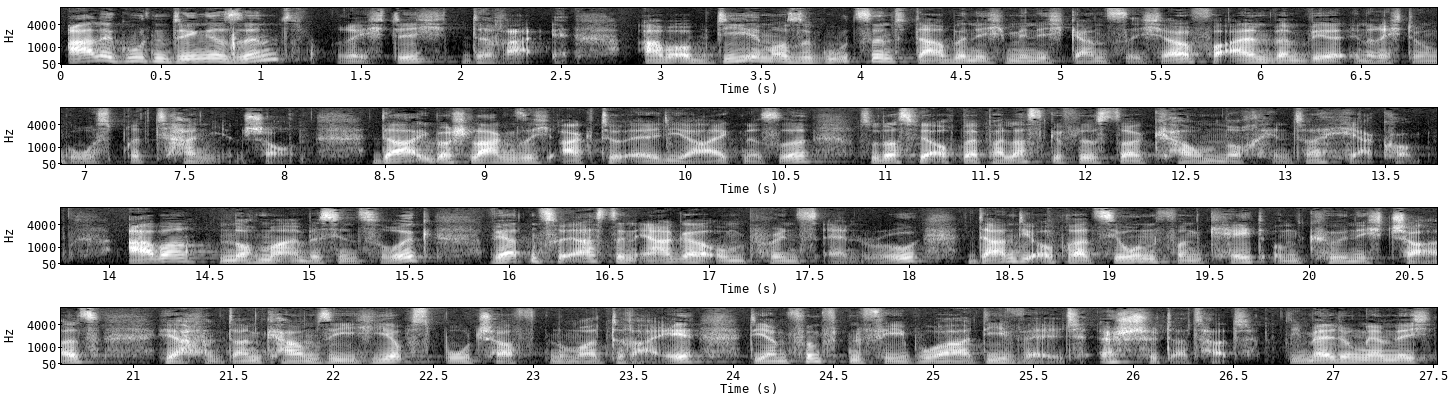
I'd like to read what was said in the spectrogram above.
Alle guten Dinge sind, richtig, drei. Aber ob die immer so gut sind, da bin ich mir nicht ganz sicher, vor allem wenn wir in Richtung Großbritannien schauen. Da überschlagen sich aktuell die Ereignisse, sodass wir auch bei Palastgeflüster kaum noch hinterherkommen. Aber nochmal ein bisschen zurück. Wir hatten zuerst den Ärger um Prince Andrew, dann die Operationen von Kate und König Charles. Ja, und dann kam sie Hiobs Botschaft Nummer drei, die am 5. Februar die Welt erschüttert hat. Die Meldung nämlich,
